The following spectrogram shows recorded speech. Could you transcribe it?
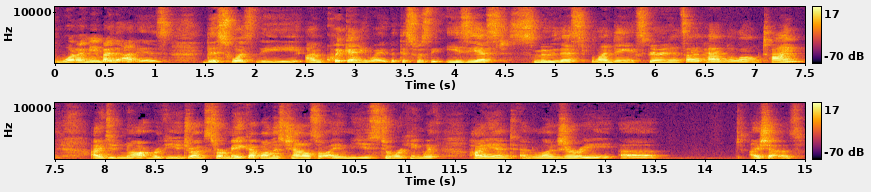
What I mean by that is this was the, I'm quick anyway, but this was the easiest, smoothest blending experience I've had in a long time. I do not review drugstore makeup on this channel, so I am used to working with high-end and luxury uh, eyeshadows.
